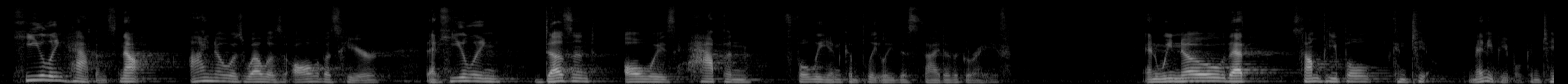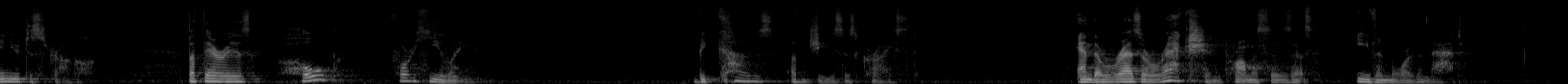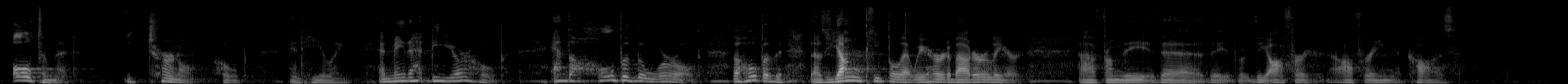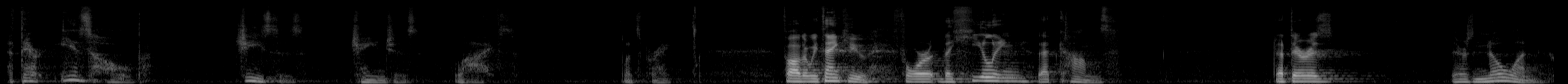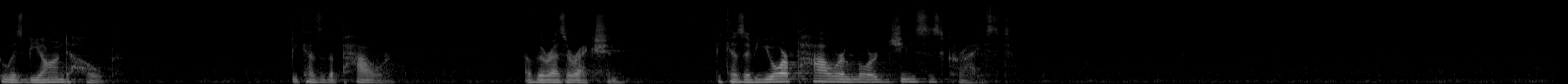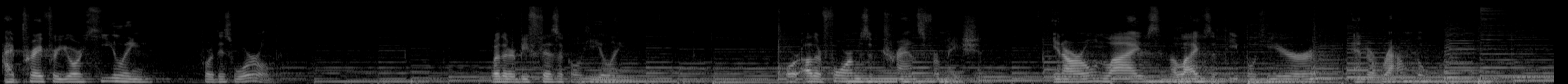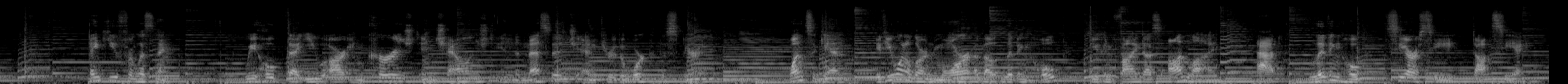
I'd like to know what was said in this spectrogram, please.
Healing happens. Now, I know as well as all of us here that healing doesn't always happen fully and completely this side of the grave. And we know that some people, continue, many people, continue to struggle. But there is hope for healing because of Jesus Christ. And the resurrection promises us even more than that ultimate, eternal hope and healing. And may that be your hope and the hope of the world, the hope of the, those young people that we heard about earlier uh, from the, the, the, the offer, offering cause. That there is hope. Jesus changes lives. Let's pray. Father, we thank you for the healing that comes. That there is, there is no one who is beyond hope because of the power of the resurrection, because of your power, Lord Jesus Christ. I pray for your healing for this world, whether it be physical healing or other forms of transformation in our own lives, in the lives of people here and around the world. Thank you for listening. We hope that you are encouraged and challenged in the message and through the work of the Spirit. Once again, if you want to learn more about Living Hope, you can find us online at livinghopecrc.ca.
